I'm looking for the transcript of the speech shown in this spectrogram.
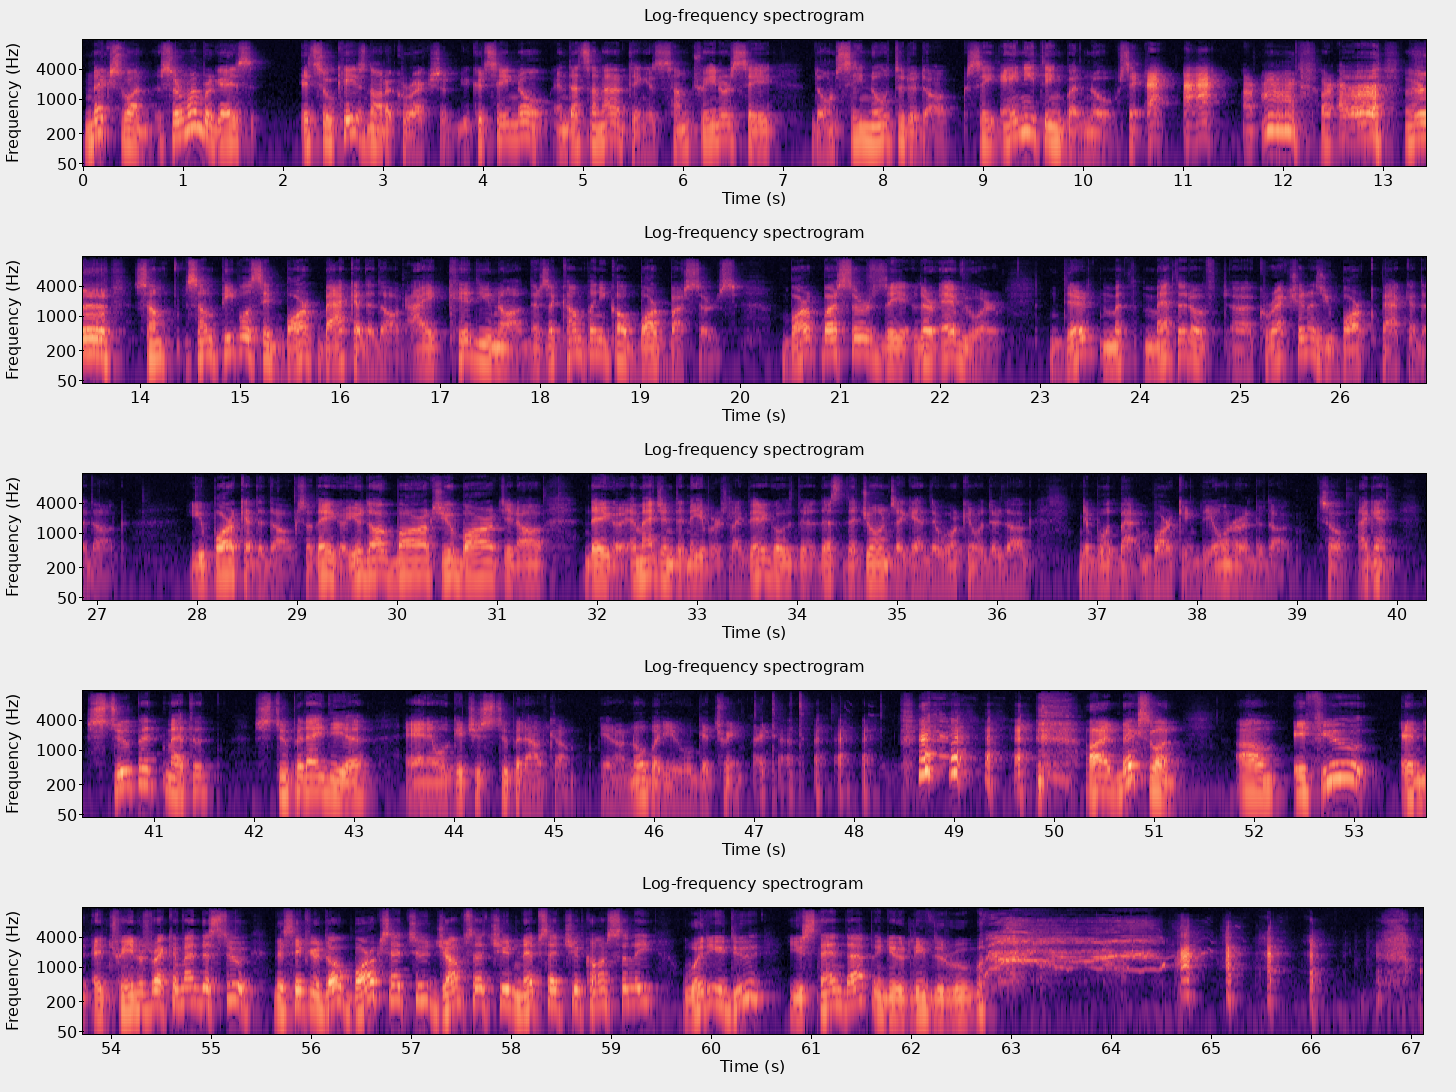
Next one. So remember, guys, it's okay is not a correction. You could say no. And that's another thing is some trainers say, don't say no to the dog. Say anything but no. Say ah, ah, ah, mm, or, uh, uh. some some people say bark back at the dog. I kid you not. There's a company called Bark Busters Barkbusters, they, they're everywhere. Their met- method of uh, correction is you bark back at the dog. You bark at the dog. So there you go. Your dog barks, you bark, you know. There you go. Imagine the neighbors. Like there goes the that's the Jones again. They're working with their dog. They're both barking, the owner and the dog. So again, stupid method, stupid idea, and it will get you stupid outcome. You know, nobody will get trained like that. All right, next one. Um, if you and and trainers recommend this too. They say if your dog barks at you, jumps at you, nips at you constantly, what do you do? You stand up and you leave the room.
